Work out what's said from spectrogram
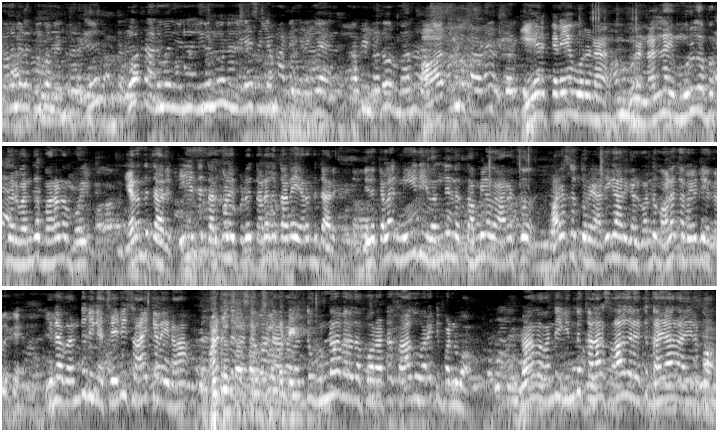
மலை மேல தீபம் ஏற்றுறதுக்கு கோர்ட் அனுமதி இரு- இருந்தும் நீங்க ஏன் செய்ய மாட்டேங்கிறீங்க? அப்படின்றது ஒரு மர்ம மர்மக்காரோட ஒரு கோரிக்கை. ஏற்கனவே ஒரு ஒரு நல்ல முருக பக்தர் வந்து மரணம் போய் இறந்துட்டாரு. தீயிட்டு தற்கொலை பண்ணி தனக்குத்தானே இறந்துட்டாரு. இதுக்கெல்லாம் நீதி வந்து இந்த தமிழக அரசு அரசு துறை அதிகாரிகள் வந்து வழங்க வேண்டும் எங்களுக்கு. இதை வந்து நீங்க செவி சாய்க்கலைனா அடுத்த வந்து உண்ணாவிரத போராட்டம் சாகு வரைக்கும் பண்ணுவோம். நாங்க வந்து இந்துக்களா இந்துக்களாக சாகருக்கு தயாராயிருக்கோம்.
